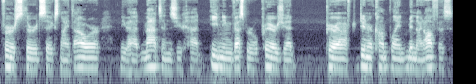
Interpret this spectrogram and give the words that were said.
first, third, sixth, ninth hour, you had matins, you had evening vesperal prayers, you had prayer after dinner, compline, midnight office.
